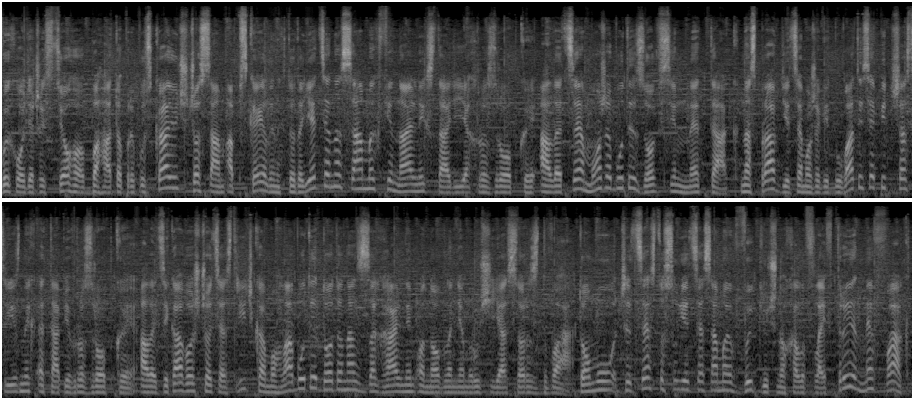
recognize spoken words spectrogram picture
Виходячи з цього, багато припускають, що сам апскейлинг додається на самих фінальних стадіях розробки, але це може бути зовсім не так. Насправді це може відбуватися під час різних етапів розробки. Але цікаво, що ця стрічка могла бути додана з загальним оновленням рушія Source 2. Тому чи це стосується саме виключно Half-Life 3, не факт.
